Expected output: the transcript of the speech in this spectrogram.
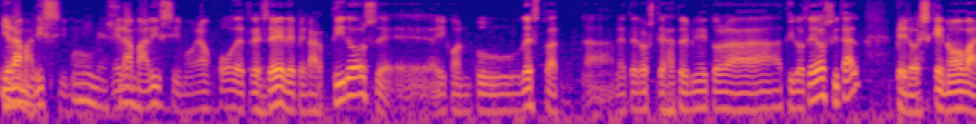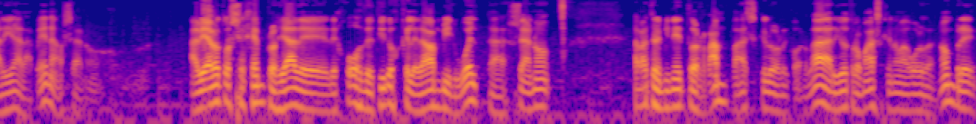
y era malísimo. ni me suena. Era malísimo. Era un juego de 3D, de pegar tiros, eh, ahí con tu de esto a, a meter hostias a Terminator a, a tiroteos y tal, pero es que no valía la pena, o sea, no. Habían otros ejemplos ya de, de juegos de tiros que le daban mil vueltas, o sea, no. Estaba Terminator Rampas, quiero recordar, y otro más que no me acuerdo el nombre.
